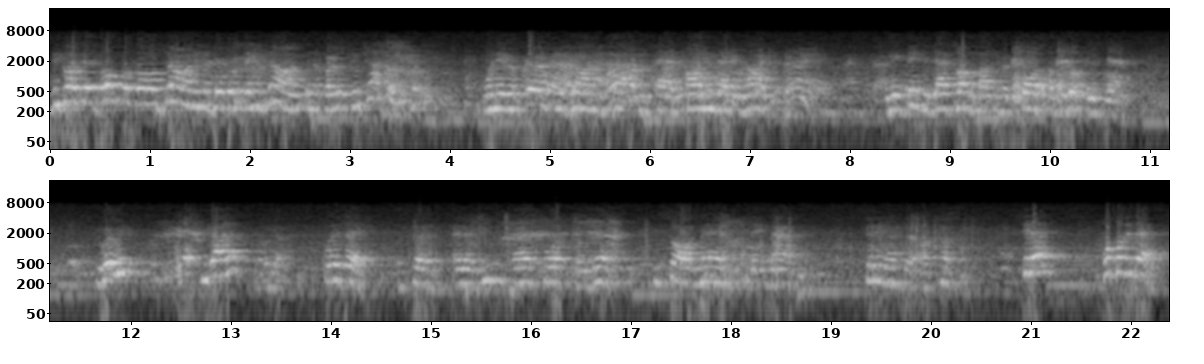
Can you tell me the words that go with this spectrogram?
Because they both were called John in the book of St. John in the first two chapters. When they refer to John the Baptist as, are you that Elijah? And they think that that's talking about the report of the book is wrong. You with me? You got it? Oh, what is that? It says, and as Jesus passed forth from them, he saw a man named Matthew sitting at the uh, custom. See that? What book is that?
